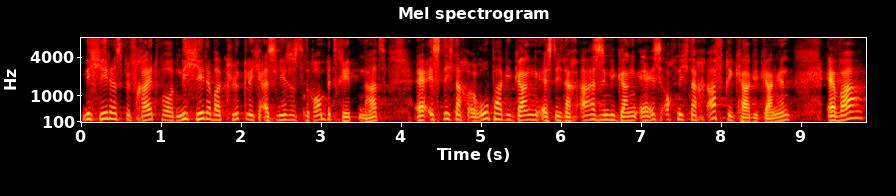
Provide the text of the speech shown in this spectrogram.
Nicht jeder ist befreit worden, nicht jeder war glücklich, als Jesus den Raum betreten hat. Er ist nicht nach Europa gegangen, er ist nicht nach Asien gegangen, er ist auch nicht nach Afrika gegangen. Er war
